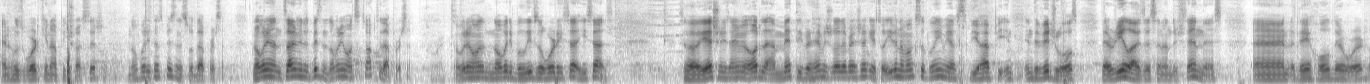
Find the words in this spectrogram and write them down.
and whose word cannot be trusted, nobody does business with that person. Nobody, it's not even his business. Nobody wants to talk to that person. Correct. Nobody wants, nobody believes a word he said. He says. So So even amongst the goyim, you have you have individuals that realize this and understand this, and they hold their word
